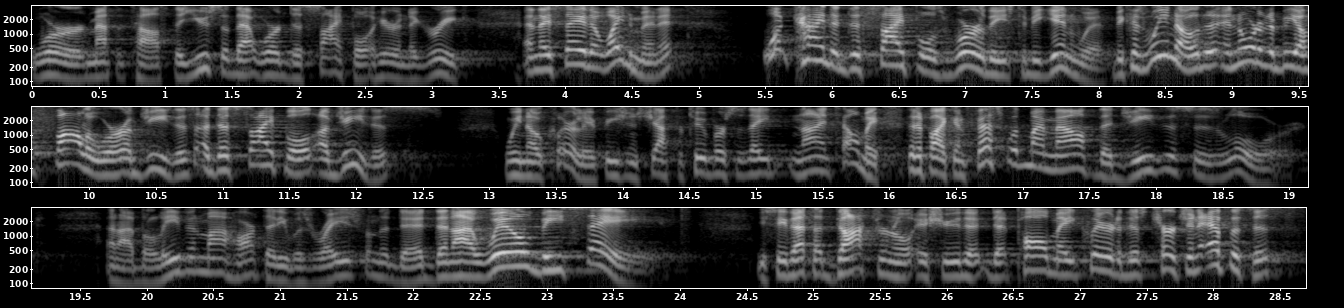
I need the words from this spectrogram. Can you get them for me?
word, mathetos, the use of that word disciple here in the Greek. And they say that, wait a minute, what kind of disciples were these to begin with? Because we know that in order to be a follower of Jesus, a disciple of Jesus, we know clearly, Ephesians chapter 2, verses 8 9 tell me that if I confess with my mouth that Jesus is Lord, and I believe in my heart that he was raised from the dead, then I will be saved. You see, that's a doctrinal issue that, that Paul made clear to this church in Ephesus,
